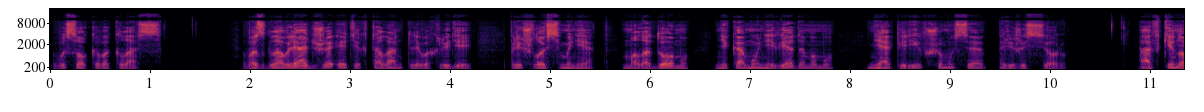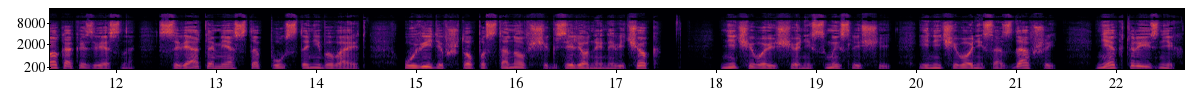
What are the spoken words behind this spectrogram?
высокого класса. Возглавлять же этих талантливых людей пришлось мне, молодому, никому неведомому, неоперившемуся режиссеру. А в кино, как известно, свято место пусто не бывает. Увидев, что постановщик «Зеленый новичок», ничего еще не смыслящий и ничего не создавший, некоторые из них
